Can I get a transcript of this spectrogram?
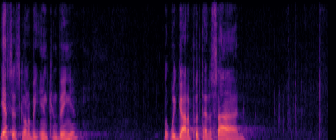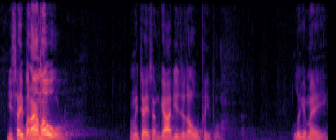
Yes, it's going to be inconvenient. But we've got to put that aside. You say, but I'm old. Let me tell you something God uses old people. Look at me.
